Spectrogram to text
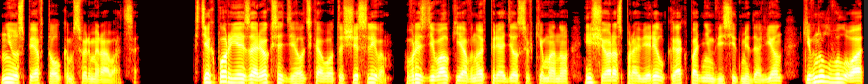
не успев толком сформироваться. С тех пор я и зарекся делать кого-то счастливым. В раздевалке я вновь переоделся в кимоно, еще раз проверил, как под ним висит медальон, кивнул в Луа,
